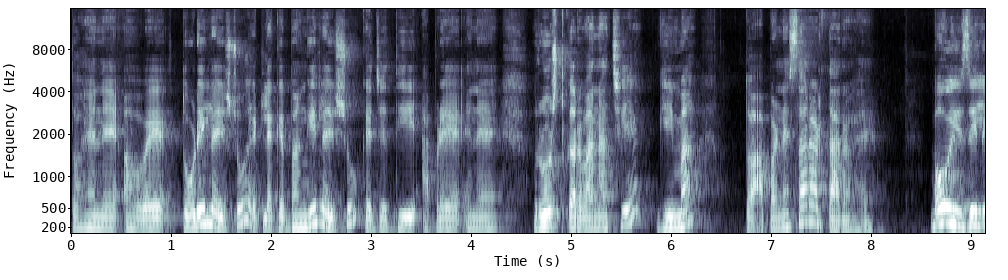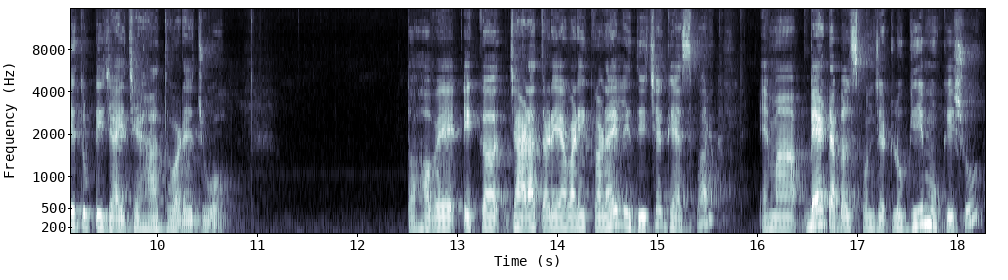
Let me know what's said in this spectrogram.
તો એને હવે તોડી લઈશું, એટલે કે ભાંગી લઈશું કે જેથી આપણે એને રોસ્ટ કરવાના છીએ ઘીમાં, તો આપણને સરળતા રહે. બહુ ઇઝીલી તૂટી જાય છે હાથ વડે, જુઓ. તો હવે એક જાડા તળિયાવાળી કઢાઈ લીધી છે ગેસ પર. એમાં બે ટેબલ સ્પૂન જેટલું ઘી મૂકીશું.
